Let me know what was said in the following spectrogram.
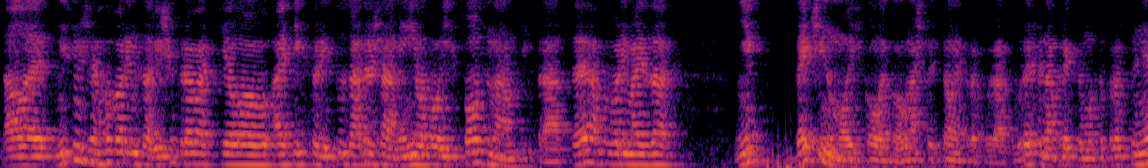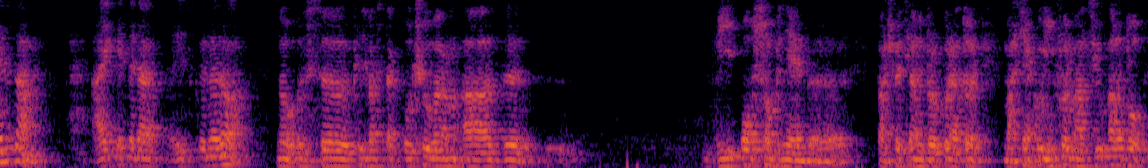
ale myslím, že hovorím za vyšetrovateľov, aj tých, ktorí sú zadržaní, lebo ich poznám z ich práce a hovorím aj za nie, väčšinu mojich kolegov na špeciálnej prokuratúre, že napriek tomu to proste nevzdáme. Aj keď teda riskujeme veľa. No, keď vás tak počúvam a vy osobne, e, pán špeciálny prokurátor, máte nejakú informáciu, alebo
